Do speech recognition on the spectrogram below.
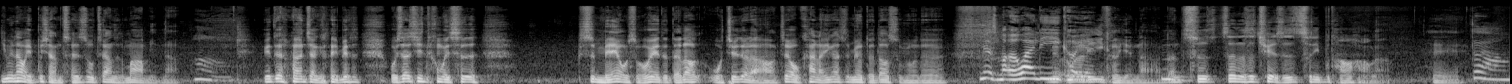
因为他们也不想承受这样子的骂名呐、啊。嗯，因为对他们讲，里面我相信他们是是没有所谓的得到，我觉得了哈，在我看来应该是没有得到什么的，没有什么额外利益可言，利益可言呐。那、嗯、吃真的是确实是吃力不讨好了，哎，对啊。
